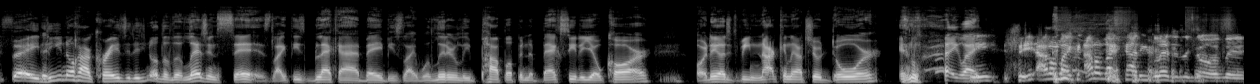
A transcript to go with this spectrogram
Say, do you know how crazy it is? You know, the, the legend says like these black eyed babies like will literally pop up in the backseat of your car mm-hmm. or they'll just be knocking out your door and like like see, see, I don't like I don't like how these legends are going, man.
